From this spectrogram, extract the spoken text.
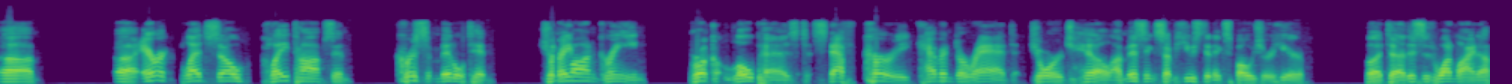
Uh, uh, Eric Bledsoe, Klay Thompson, Khris Middleton, Draymond Green, Brook Lopez, Steph Curry, Kevin Durant, George Hill. I'm missing some Houston exposure here, but uh, this is one lineup.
